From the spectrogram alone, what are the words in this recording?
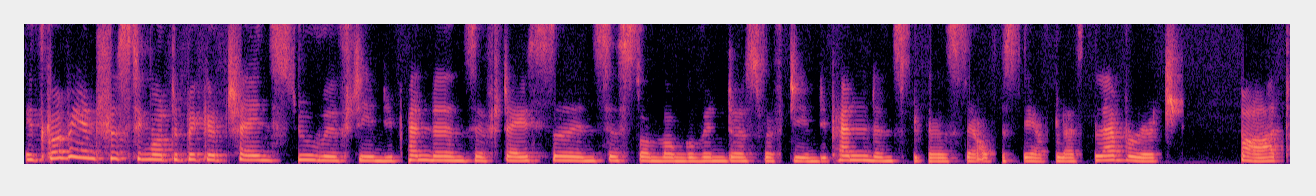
it's going to be interesting what the bigger chains do with the independents if they still insist on longer windows with the independents because they obviously have less leverage. But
